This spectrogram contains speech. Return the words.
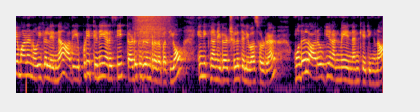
முக்கியமான நோய்கள் என்ன? அதை எப்படி திணை அரிசி தடுக்குதுன்றதை பற்றியும் இன்னைக்கு நான் நிகழ்ச்சியில் தெளிவாக சொல்கிறேன் முதல் ஆரோக்கிய நன்மை என்னன்னு கேட்டிங்கன்னா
